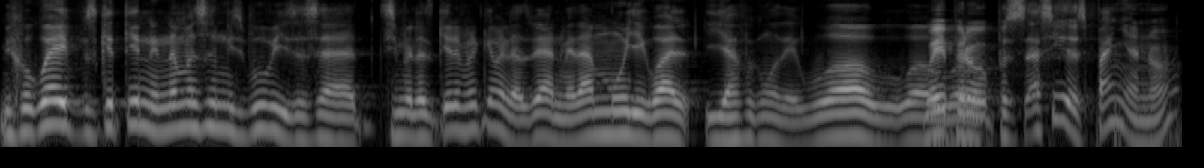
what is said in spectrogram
Me dijo, güey, pues, ¿qué tiene? Nada más son mis boobies. O sea, si me las quieren ver, que me las vean. Me da muy igual. Y ya fue como de, wow, wow. Güey, wow. pero pues ha sido España, ¿no?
